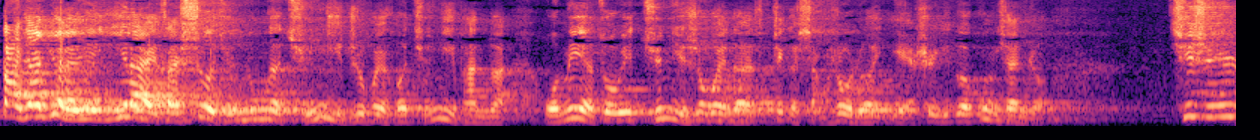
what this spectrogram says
大家越来越依赖在社群中的群体智慧和群体判断。我们也作为群体社会的这个享受者，也是一个贡献者。其实，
